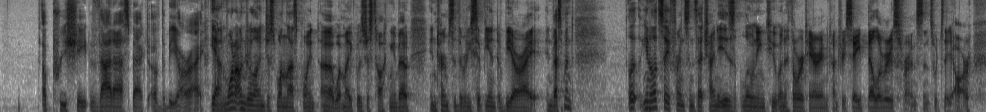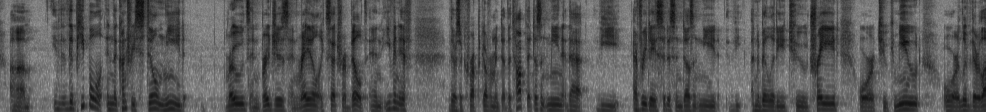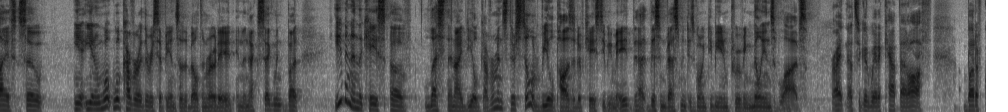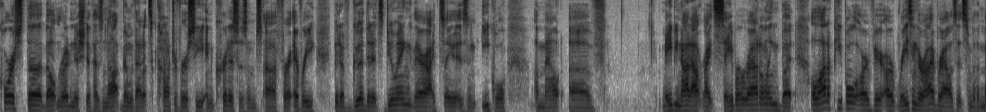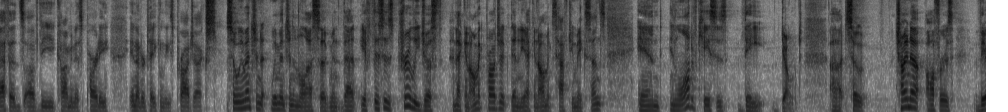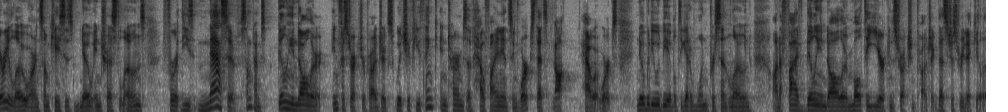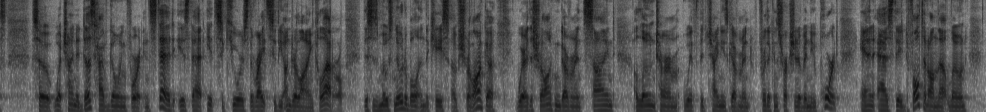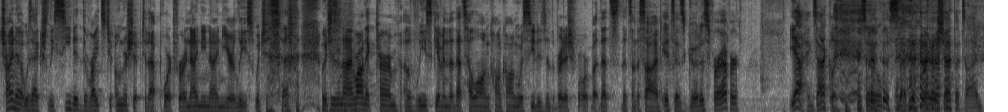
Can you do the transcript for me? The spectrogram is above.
appreciate that aspect of the BRI. Yeah, and want to underline just one last point, uh, what Mike was just talking about in terms of the recipient of BRI investment. You know, let's say, for instance, that China is loaning to an authoritarian country, say Belarus, for instance, which they are. Um, the people in the country still need roads and bridges and rail, etc., built. And even if there's a corrupt government at the top, that doesn't mean that the everyday citizen doesn't need the, an ability to trade or to commute or live their lives. So you know, we'll, we'll cover the recipients of the Belt and Road Aid in the next segment, but even in the case of less than ideal governments, there's still a real positive case to be made that this investment is going to be improving millions of lives. Right, that's a good way to cap that off. But of course, the Belt and Road Initiative has not been without its controversy and criticisms. Uh, for every bit of good that it's doing, there I'd say is an equal amount of maybe not outright saber rattling, but a lot of people are very, are raising their eyebrows at some of the methods of the Communist Party in undertaking these projects. So we mentioned we mentioned in the last segment that if this is truly just an economic project, then the economics have to make sense, and in a lot of cases they don't. Uh, so China offers very low or in some cases no interest loans for these massive, sometimes billion dollar infrastructure projects, which, if you think in terms of how financing works, that's not how it works. Nobody would be able to get a 1% loan on a $5 billion multi year construction project. That's just ridiculous. So, what China does have going for it instead is that it secures the rights to the underlying collateral. This is most notable in the case of Sri Lanka, where the Sri Lankan government signed a loan term with the Chinese government for the construction of a new port. And as they defaulted on that loan, China was actually ceded the rights to ownership to that port for a 99 year lease, which is, which is an ironic term of lease given that that's how long Hong Kong was ceded to the British for. But that's that's an aside. It's as good as forever. Yeah, exactly. So said the British at the time.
